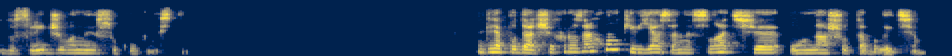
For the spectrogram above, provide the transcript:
досліджуваної сукупності. Для подальших розрахунків я занесла це у нашу таблицю.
